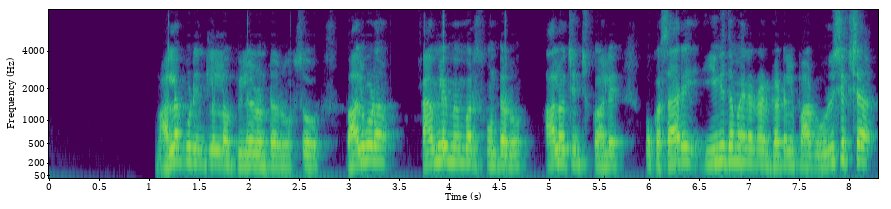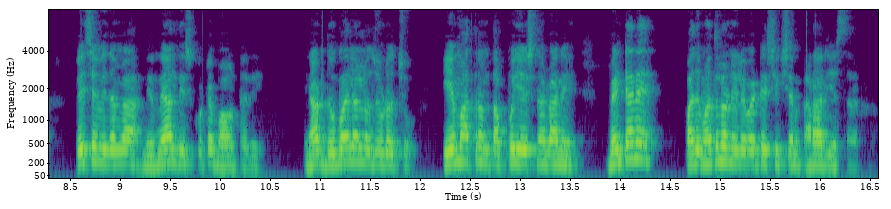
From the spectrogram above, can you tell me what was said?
వాళ్ళకు కూడా ఇంట్లో పిల్లలు ఉంటారు. సో వాళ్ళు కూడా ఫ్యామిలీ మెంబర్స్ ఉంటారు. ఆలోచించుకోవాలి. ఒకసారి ఈ విధమైనటువంటి ఘటనలు పాటు ఉరిశిక్ష వేసే విధంగా నిర్ణయాలు తీసుకుంటే బాగుంటుంది. ఈనాడు దుబాయ్లలో చూడొచ్చు. ఏ మాత్రం తప్పు చేసినా కానీ వెంటనే పది మందిలో నిలబెట్టి శిక్షను ఖరారు చేస్తారు అక్కడ.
